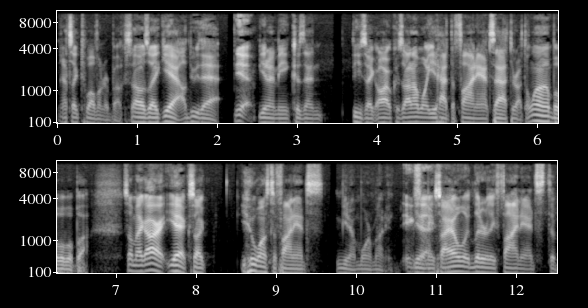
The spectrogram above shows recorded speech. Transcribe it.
that's like twelve hundred bucks. So I was like, yeah, I'll do that. Yeah. You know what I mean? Because then he's like, oh, because I don't want you to have to finance that throughout the loan, blah blah blah blah. So I'm like, all right, yeah, because like, who wants to finance you know more money? You know I mean? Exactly. So I only literally financed the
